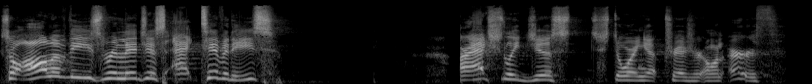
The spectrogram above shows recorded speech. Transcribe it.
So, all of these religious activities are actually just storing up treasure on earth.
